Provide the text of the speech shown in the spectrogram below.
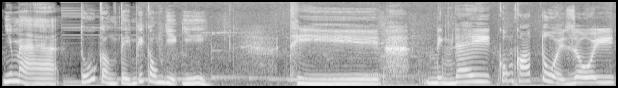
Nhưng mà Tú cần tìm cái công việc gì thì mình đây cũng có tuổi rồi,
